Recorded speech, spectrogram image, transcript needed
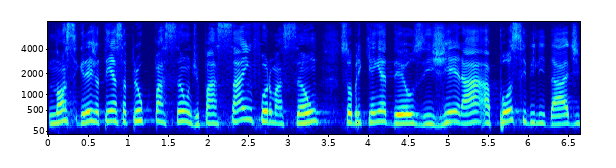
nossa igreja tem essa preocupação de passar informação sobre quem é Deus e gerar a possibilidade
